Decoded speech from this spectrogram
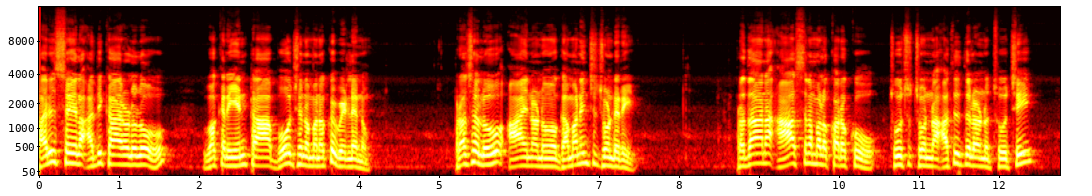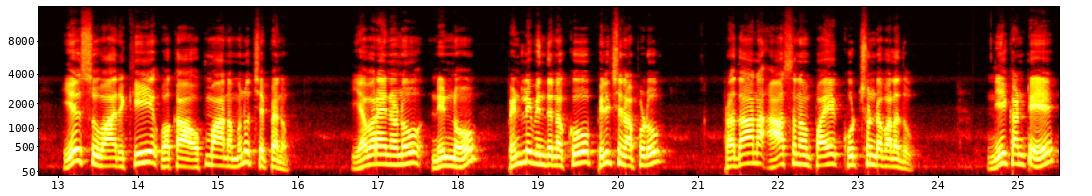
పరిశైల అధికారులలో ఒకరి ఇంట భోజనమునకు వెళ్ళెను. ప్రజలు ఆయనను గమనించుచుండిరి. ప్రధాన ఆశ్రమల కొరకు చూచుచున్న అతిథులను చూచి యేసు వారికి ఒక ఉపమానమును చెప్పెను. ఎవరైనను నిన్ను పెండ్లి విందునకు పిలిచినప్పుడు ప్రధాన ఆసనంపై కూర్చుండవలదు. నీకంటే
